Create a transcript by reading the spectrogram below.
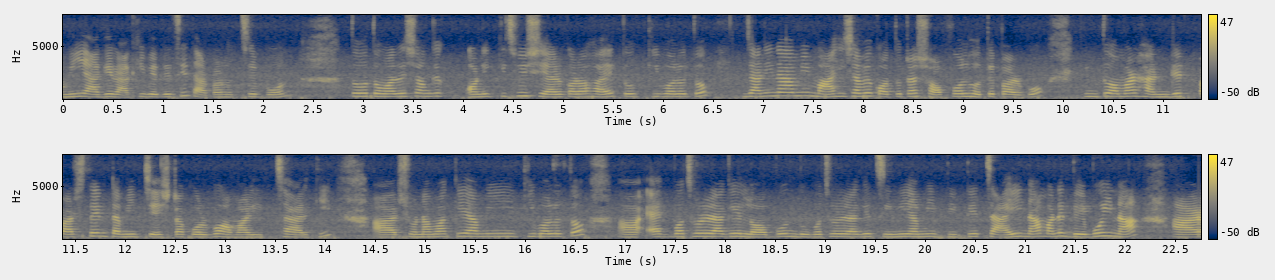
আমি আগে রাখি বেঁধেছি তারপর হচ্ছে বোন। তো তোমাদের সঙ্গে অনেক কিছুই শেয়ার করা হয়। তো কি বলো তো জানি না আমি মা হিসাবে কতটা সফল হতে পারব কিন্তু আমার হান্ড্রেড পারসেন্ট আমি চেষ্টা করব আমার ইচ্ছা আর কি। আর সোনামাকে আমি কি বলো তো এক বছরের আগে লবণ দু বছরের আগে চিনি আমি দিতে চাই না মানে দেবই না। আর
